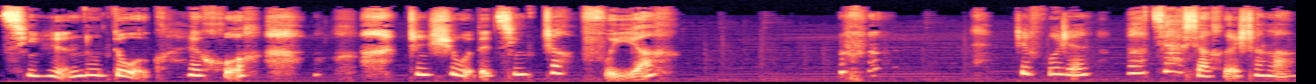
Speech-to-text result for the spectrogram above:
亲人弄得我快活，真是我的亲丈夫呀！这夫人要嫁小和尚了。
